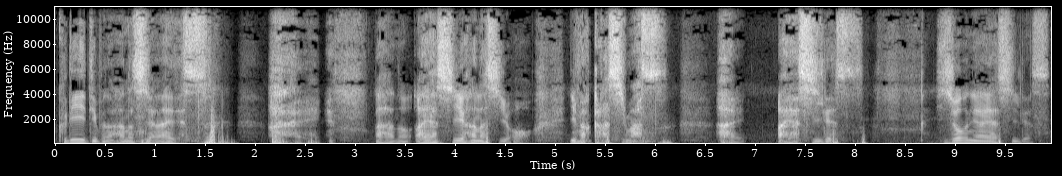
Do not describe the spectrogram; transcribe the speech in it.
クリエイティブな話じゃないです。はい。あの、怪しい話を今からします。はい。怪しいです。非常に怪しいです。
